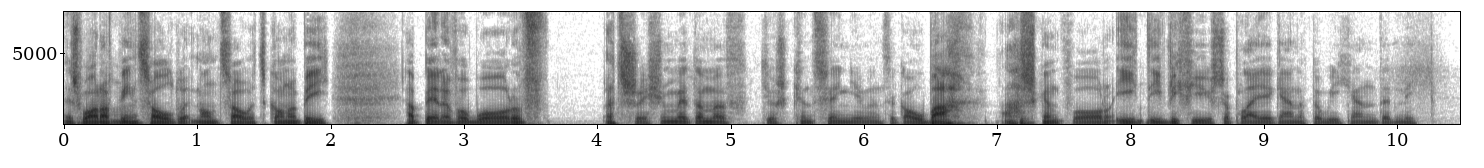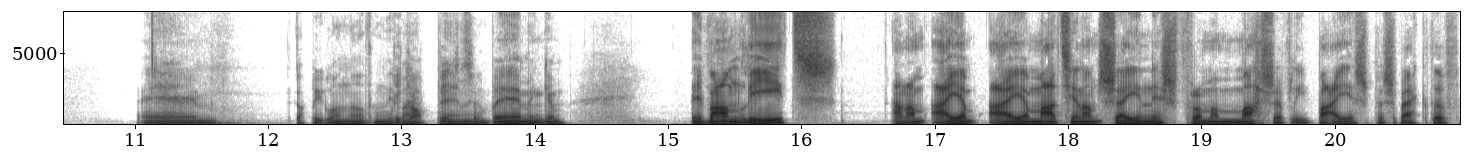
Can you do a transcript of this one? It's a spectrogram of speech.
is what I've been told with Nonso. It's going to be a bit of a war of attrition with them, of just continuing to go back, asking for. He, he refused to play again at the weekend, didn't he? Um, Got beat one 0 didn't he he? got beat Birmingham? Birmingham. If I'm Leeds, and I'm, I am, I imagine I'm saying this from a massively biased perspective,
